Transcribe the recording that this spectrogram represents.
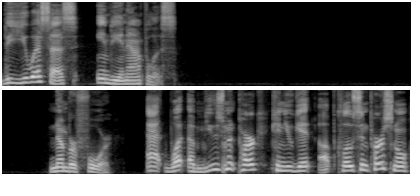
The USS Indianapolis. Number 4. At what amusement park can you get up close and personal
